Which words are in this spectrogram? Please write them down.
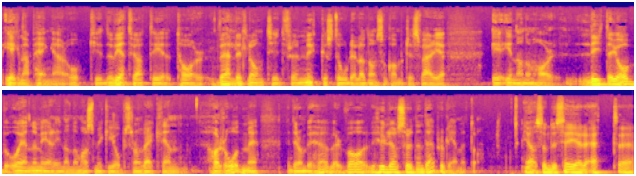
egna pengar och då vet vi att det tar väldigt lång tid för en mycket stor del av de som kommer till Sverige eh, innan de har lite jobb och ännu mer innan de har så mycket jobb så de verkligen har råd med, med det de behöver. Vad, hur löser du det där problemet då? Ja, som du säger, ett, eh,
